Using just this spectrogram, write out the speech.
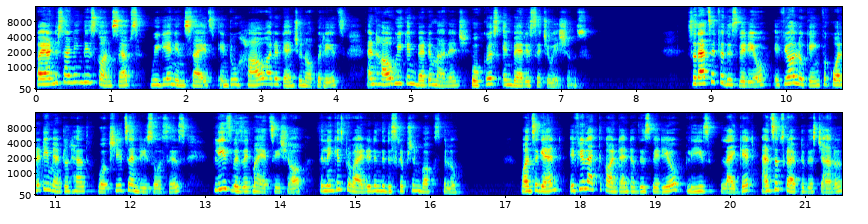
By understanding these concepts, we gain insights into how our attention operates and how we can better manage focus in various situations. So that's it for this video. If you're looking for quality mental health worksheets and resources, please visit my Etsy shop. The link is provided in the description box below. Once again, if you like the content of this video, please like it and subscribe to this channel.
